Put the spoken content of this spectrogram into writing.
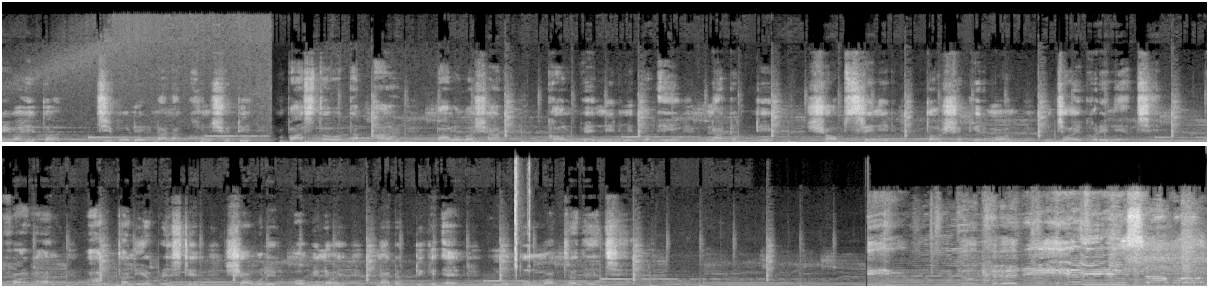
বিবাহিত জীবনের নানা খুনসুটি, বাস্তবতা আর ভালোবাসার গল্পে নির্মিত এই নাটকটি সব শ্রেণির দর্শকের মন জয় করে নিয়েছে। ফারহান আর তানিয়া ব্রেস্টের সাবলীর অভিনয় নাটকটিকে এক নতুন মাত্রা দিয়েছে। সাবন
